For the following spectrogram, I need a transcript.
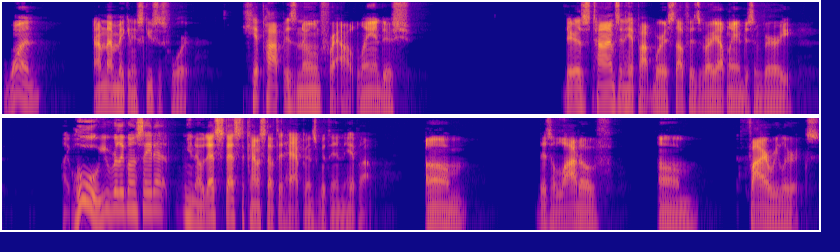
One, I'm not making excuses for it. Hip hop is known for outlandish there's times in hip hop where stuff is very outlandish and very like, "Ooh, you really gonna say that?" You know, that's that's the kind of stuff that happens within hip hop. Um, there's a lot of um fiery lyrics.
